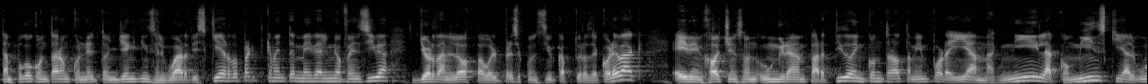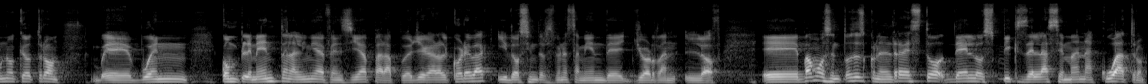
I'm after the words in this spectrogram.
Tampoco contaron con Elton Jenkins, el guardia izquierdo, prácticamente media línea ofensiva. Jordan Love pagó el precio con cinco capturas de coreback. Aiden Hutchinson, un gran partido. He encontrado también por ahí a McNeil, a Kominsky, alguno que otro eh, buen complemento en la línea defensiva para poder llegar al coreback. Y dos intercepciones también de Jordan Love. Eh, vamos entonces con el resto de los picks de la semana 4.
